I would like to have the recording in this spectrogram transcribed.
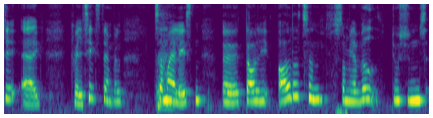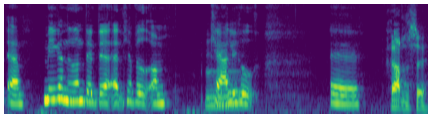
det er ikke kvalitetsstempel, så må jeg læse den. Øh, Dolly Alderton, som jeg ved, du synes er mega nederen den der, alt jeg ved om mm. kærlighed. Mm. Øh. Rettelse.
